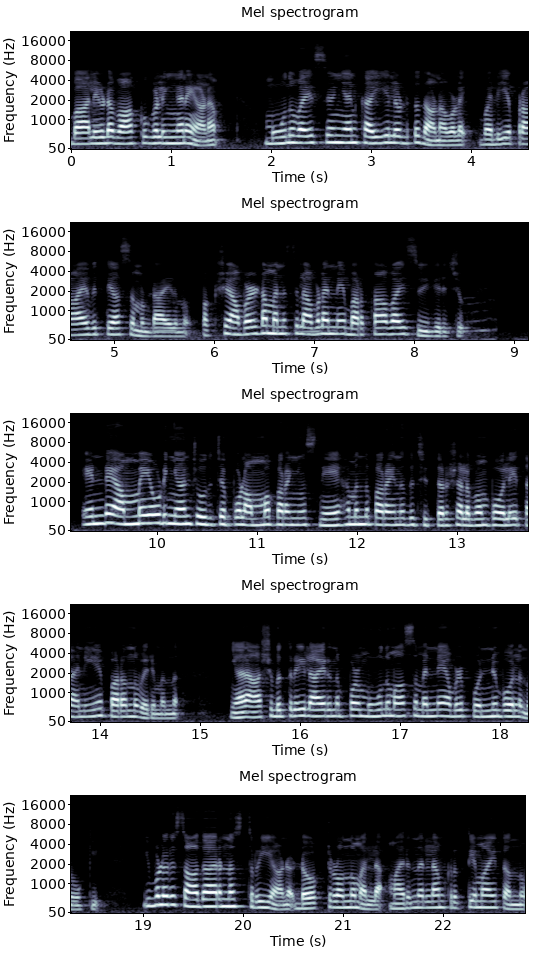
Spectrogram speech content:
ബാലയുടെ വാക്കുകൾ ഇങ്ങനെയാണ്. മൂന്ന് വയസ്സിൽ ഞാൻ കയ്യിലെടുത്തതാണ് അവളെ. വലിയ പ്രായവ്യത്യാസമുണ്ടായിരുന്നു. പക്ഷേ അവളുടെ മനസ്സിൽ അവൾ എന്നെ ഭർത്താവായി സ്വീകരിച്ചു. എന്റെ അമ്മയോട് ഞാൻ ചോദിച്ചപ്പോൾ അമ്മ പറഞ്ഞു സ്നേഹമെന്ന് പറയുന്നത് ചിത്രശലഭം പോലെ തനിയെ പറന്നു വരുമെന്ന്. ഞാൻ ആശുപത്രിയിലായിരുന്നപ്പോൾ മൂന്ന് മാസം എന്നെ അവൾ പൊന്നുപോലെ നോക്കി. ഇവളൊരു സാധാരണ സ്ത്രീയാണ് ഡോക്ടറൊന്നുമല്ല മരുന്നെല്ലാം കൃത്യമായി തന്നു.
